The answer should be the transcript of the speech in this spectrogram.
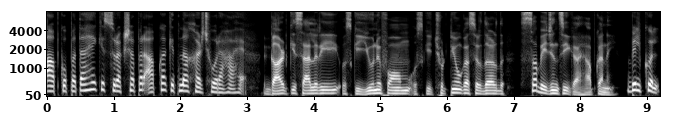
आपको पता है कि सुरक्षा पर आपका कितना खर्च हो रहा है। गार्ड की सैलरी उसकी यूनिफॉर्म उसकी छुट्टियों का सिरदर्द सब एजेंसी का है आपका नहीं। बिल्कुल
